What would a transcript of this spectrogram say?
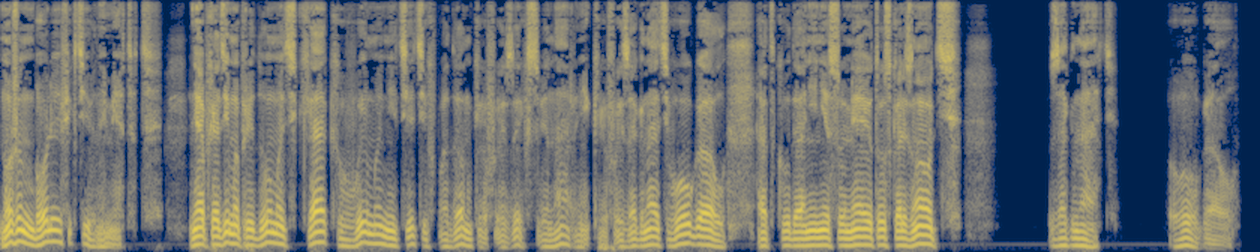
Нужен более эффективный метод. Необходимо придумать, как выманить этих подонков из их свинарников и загнать в угол, откуда они не сумеют ускользнуть. Загнать в угол.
